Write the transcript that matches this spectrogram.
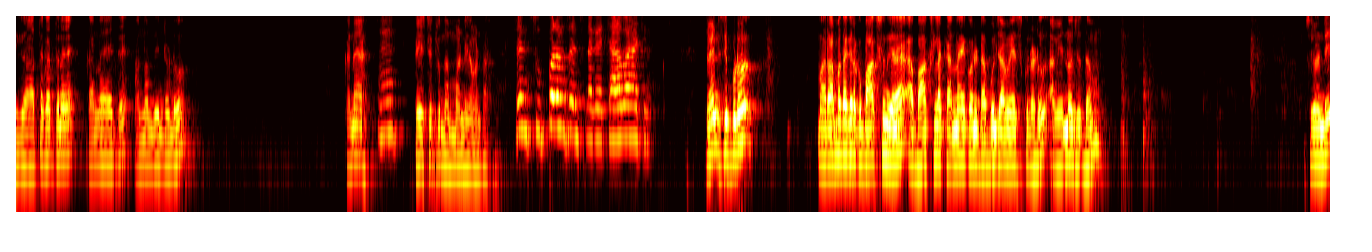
ఇక అత్తగత్తనే కన్నయ్య అయితే అన్నం తింటుండు. కన్నయ్య టేస్ట్ ఎట్లుంది అమ్మ అండి వంట? ఫ్రెండ్స్ సూపర్ ఉంది ఫ్రెండ్స్. నాకు చాలా బాగా నచ్చింది. ఫ్రెండ్స్ ఇప్పుడు మా రమ్మ దగ్గర ఒక బాక్స్ ఉంది కదా ఆ బాక్స్లో కన్నయ్య కొన్ని డబ్బులు జమ చేసుకున్నాడు. అవి ఎన్నో చూద్దాం. చూడండి.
